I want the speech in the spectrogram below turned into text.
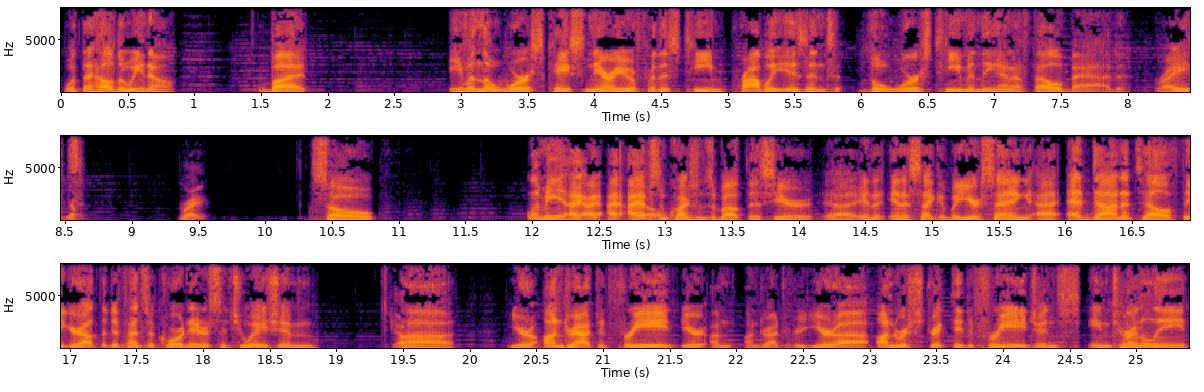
what the hell do we know? But even the worst case scenario for this team probably isn't the worst team in the NFL bad, right? Yep. Right. So let me. I, I, I have some questions about this here uh, in a, in a second. But you're saying uh, Ed Donatell figure out the defensive coordinator situation. Yep. Uh, your undrafted free agent, your um, undrafted, free, your uh, unrestricted free agents internally.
